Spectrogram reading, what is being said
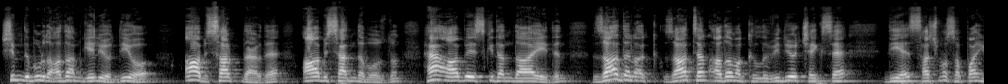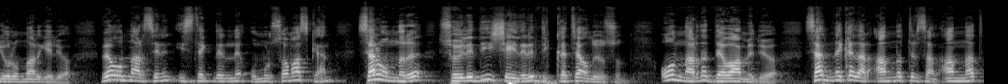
Şimdi burada adam geliyor diyor abi Sarp nerede? Abi sen de bozdun. He abi eskiden daha iyiydin. Zaten zaten adam akıllı video çekse diye saçma sapan yorumlar geliyor. Ve onlar senin isteklerini umursamazken sen onları söylediği şeyleri dikkate alıyorsun. Onlar da devam ediyor. Sen ne kadar anlatırsan anlat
